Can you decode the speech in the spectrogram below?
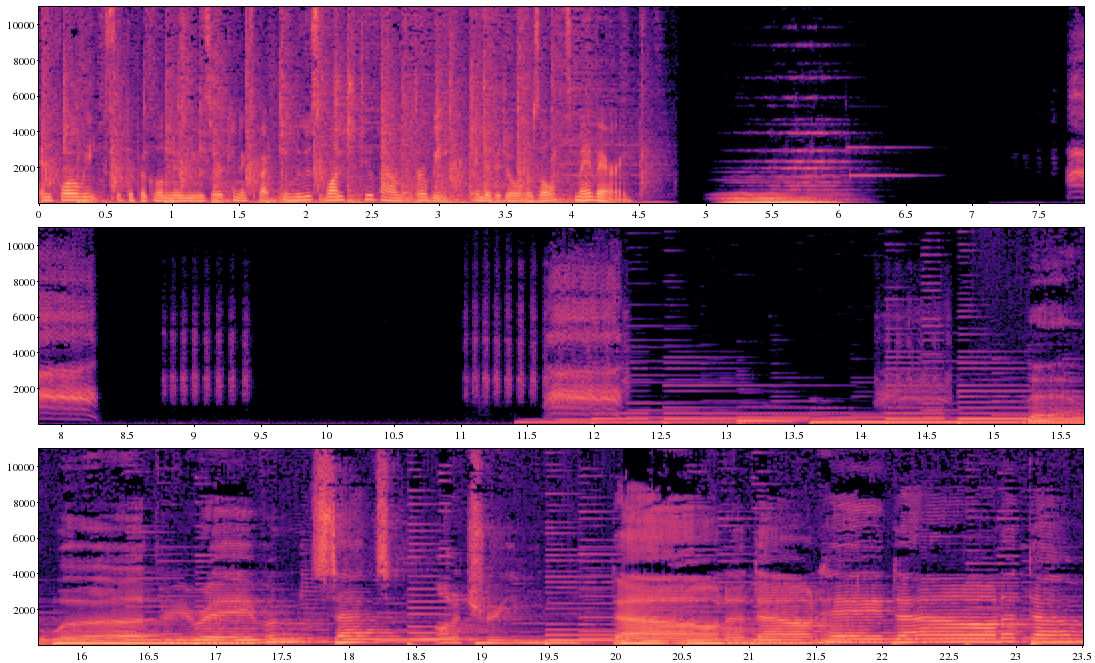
In four weeks, the typical Noom user can expect to lose one to two pounds per week. Individual results may vary. There were three ravens sat on a tree. Down a down, hey, down a down.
